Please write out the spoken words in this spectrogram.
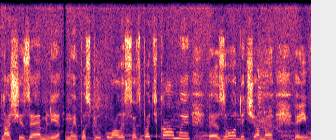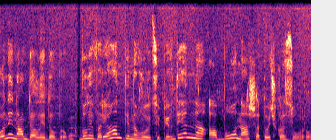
наші землі. Ми поспілкувалися з батьками, е, з родичами, е, і вони нам дали добро. Були варіанти на вулицю Південна або наша точка зору.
